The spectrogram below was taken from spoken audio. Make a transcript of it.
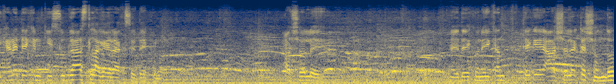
এখানে দেখেন, কিছু গাছ লাগাই রাখছে, দেখুন। আসলে এই দেখুন এখান থেকে আসলে একটা সুন্দর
